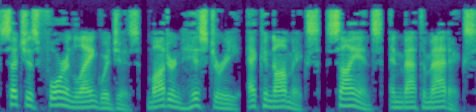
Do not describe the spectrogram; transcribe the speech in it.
such as foreign languages, modern history, economics, science, and mathematics.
